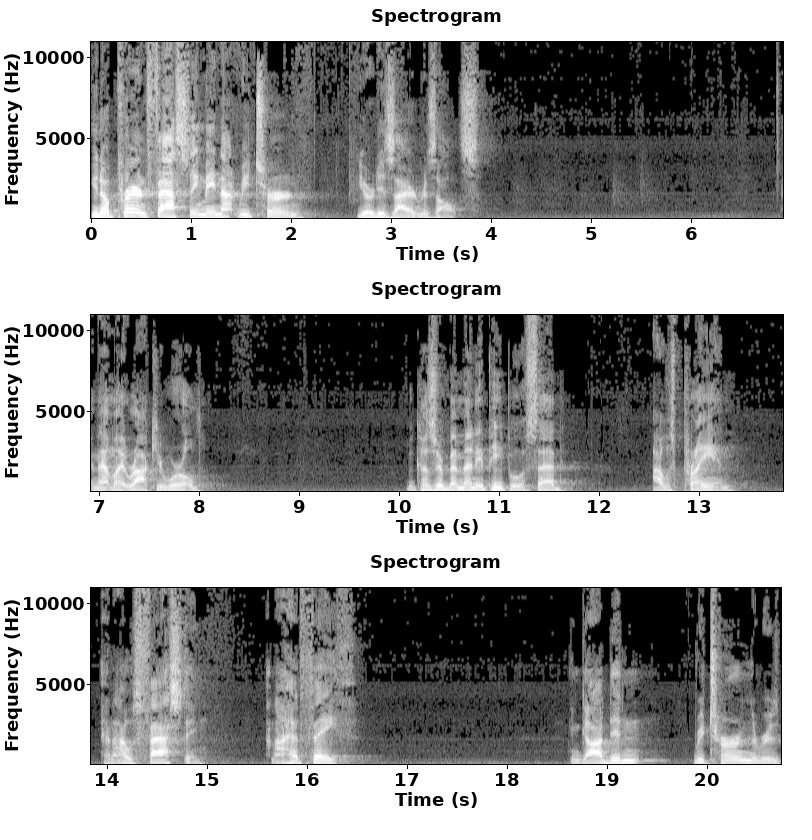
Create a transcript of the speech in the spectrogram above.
You know, prayer and fasting may not return your desired results. And that might rock your world. Because there have been many people who said, I was praying and I was fasting and I had faith. And God didn't return the,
